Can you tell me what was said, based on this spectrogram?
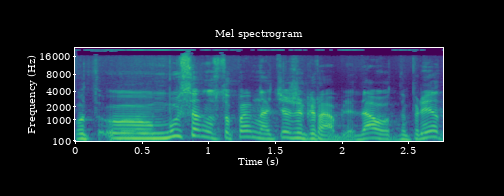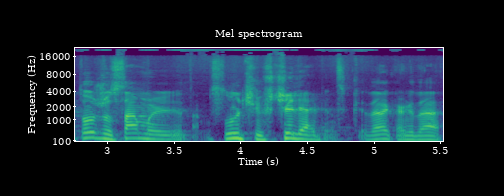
вот э, мы все наступаем на те же грабли, да, вот, например, тот же самый там, случай в Челябинске, да, когда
